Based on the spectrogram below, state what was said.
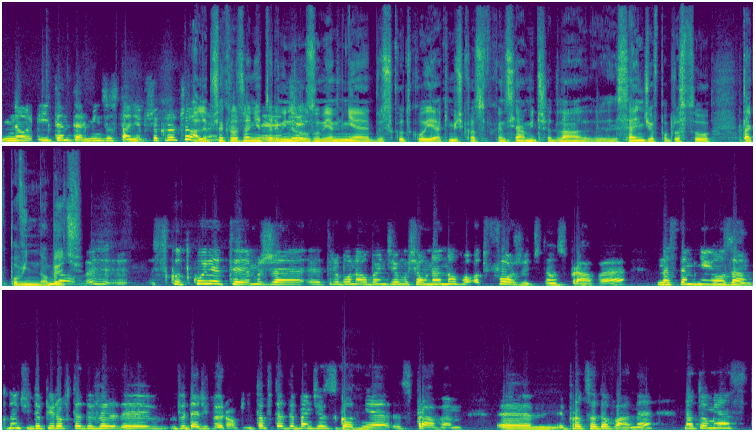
No i ten termin zostanie przekroczony. Ale przekroczenie terminu, Czy... rozumiem, nie skutkuje jakimiś konsekwencjami, czy dla sędziów po prostu tak powinno no, być? No, skutkuje tym, że Trybunał będzie musiał na nowo otworzyć tę sprawę, następnie ją zamknąć i dopiero wtedy wy, y, wydać wyrok. I to wtedy będzie zgodnie z prawem procedowane. Natomiast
